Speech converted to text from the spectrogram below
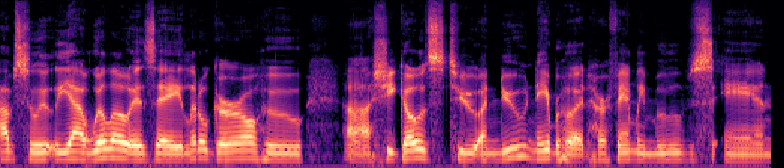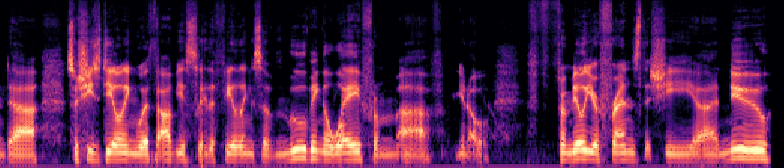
Absolutely, yeah. Willow is a little girl who uh, she goes to a new neighborhood. Her family moves, and uh, so she's dealing with obviously the feelings of moving away from uh, you know familiar friends that she uh, knew,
